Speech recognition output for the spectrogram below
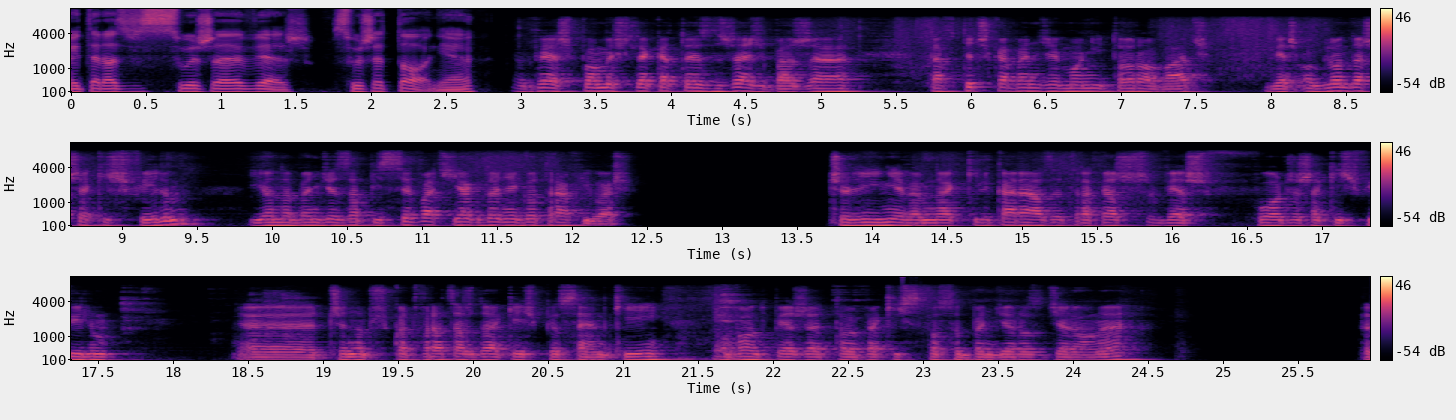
i teraz słyszę, wiesz, słyszę to, nie? Wiesz, pomyśl jaka to jest rzeźba, że ta wtyczka będzie monitorować, wiesz, oglądasz jakiś film i ona będzie zapisywać, jak do niego trafiłeś. Czyli, nie wiem, na kilka razy trafiasz, wiesz, włożysz jakiś film, e, czy na przykład wracasz do jakiejś piosenki, wątpię, że to w jakiś sposób będzie rozdzielone. E,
